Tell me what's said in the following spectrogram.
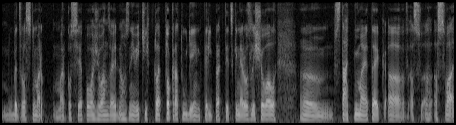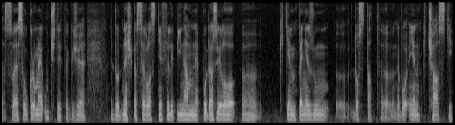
vůbec vlastně Mar- Markos je považován za jednoho z největších kleptokratů dějin, který prakticky nerozlišoval uh, státní majetek a, a, a své, své soukromé účty. Takže do dneška se vlastně Filipínám nepodařilo uh, k těm penězům uh, dostat, uh, nebo jen k části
